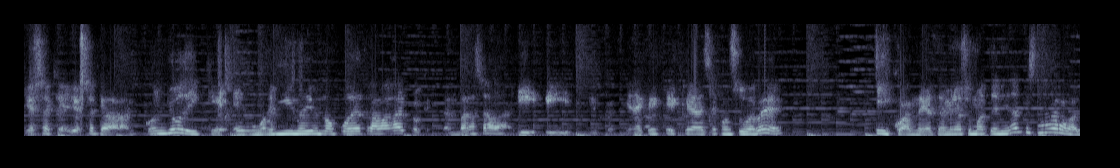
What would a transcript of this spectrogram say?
Yo sé que ellos se quedarán con Jodie, que en un año y medio no puede trabajar porque está embarazada y, y- y, tiene que, que quedarse con su bebé. Y cuando ella termine su maternidad, empiezan a grabar.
